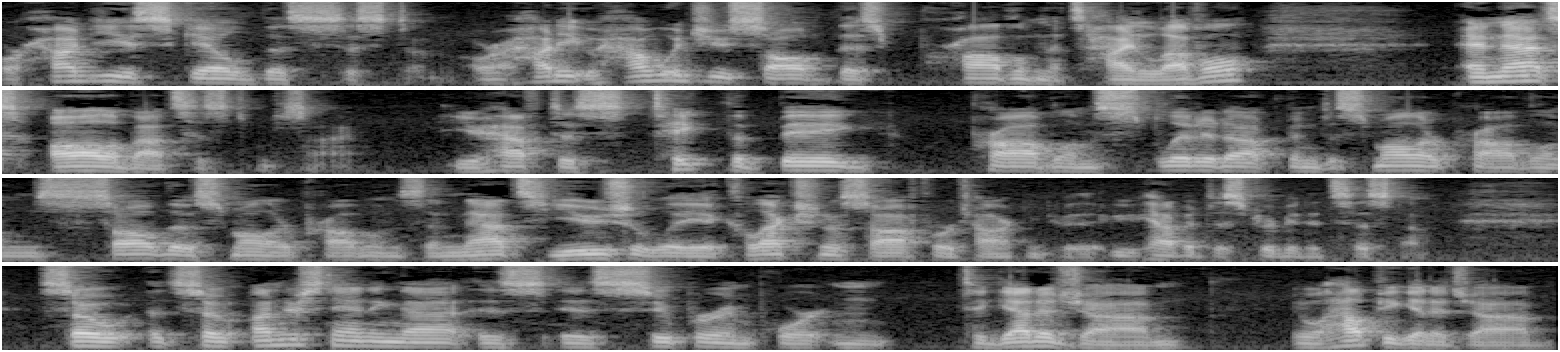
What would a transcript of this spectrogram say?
Or how do you scale this system? Or how do you how would you solve this problem that's high level? And that's all about system design. You have to take the big problems split it up into smaller problems solve those smaller problems and that's usually a collection of software talking to it. You have a distributed system. So so understanding that is is super important to get a job. It will help you get a job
